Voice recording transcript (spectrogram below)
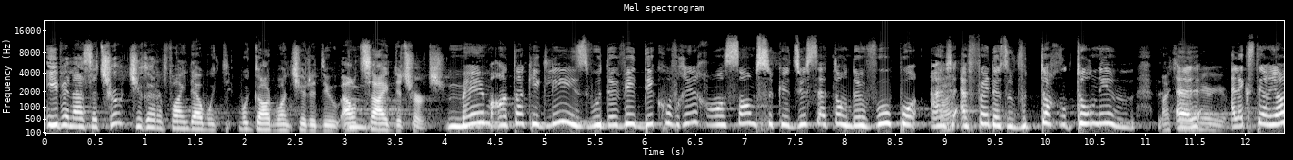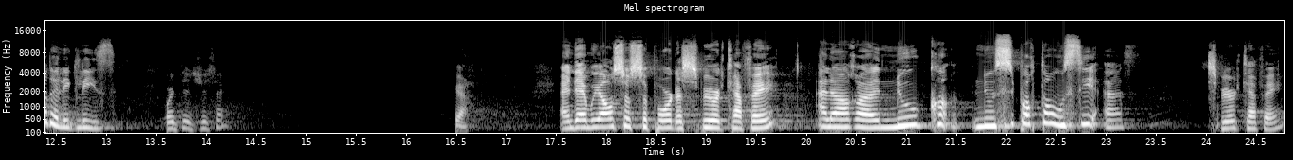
even as a church, you got to find out what, what God wants you to do outside the church. Même en tant qu'Église, vous devez découvrir ensemble ce que Dieu s'attend de vous pour, afin de vous tor- tourner I can't hear euh, à l'extérieur de l'Église. What did you say? Yeah. And then we also support a spirit cafe. Alors, euh, nous, co- nous supportons aussi euh, Spirit cafe?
